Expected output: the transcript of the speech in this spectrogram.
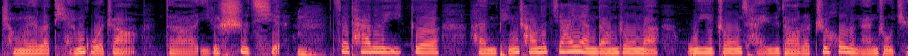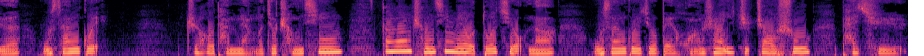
成为了田国丈的一个侍妾。嗯，在他的一个很平常的家宴当中呢，无意中才遇到了之后的男主角吴三桂。之后他们两个就成亲。刚刚成亲没有多久呢，吴三桂就被皇上一纸诏书派去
